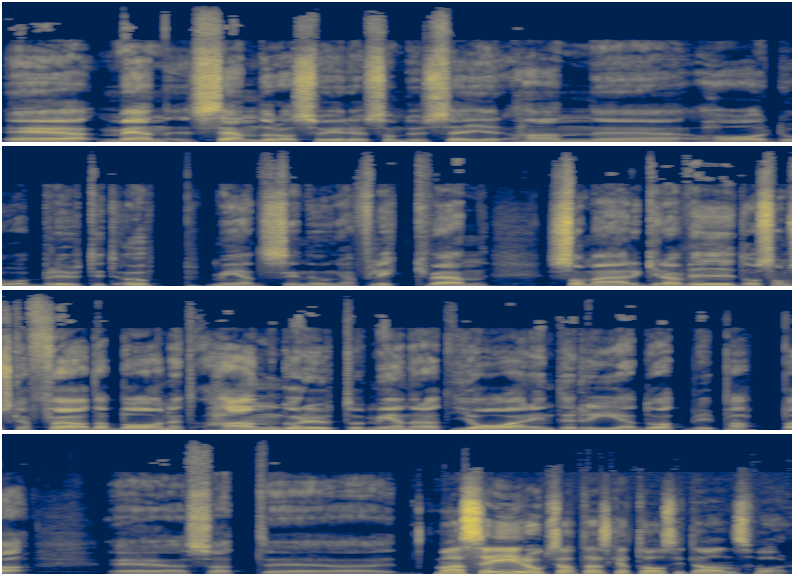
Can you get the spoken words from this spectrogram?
Eh, men sen då, då, så är det som du säger, han eh, har då brutit upp med sin unga flickvän som är gravid och som ska föda barnet. Han går ut och menar att jag är inte redo att bli pappa. Eh, så att, eh, Man säger också att han ska ta sitt ansvar.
